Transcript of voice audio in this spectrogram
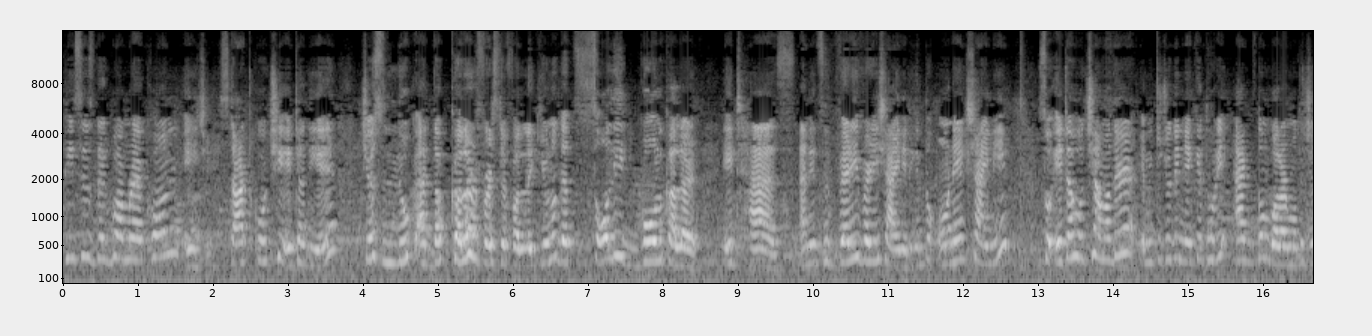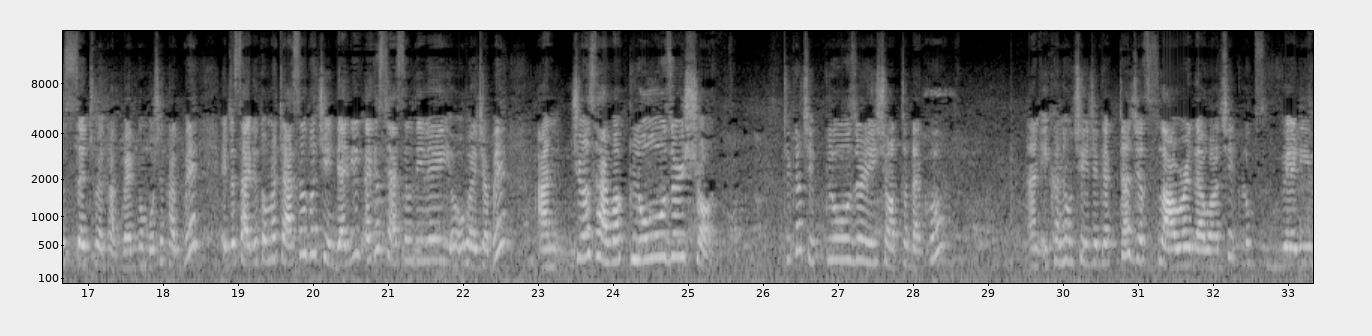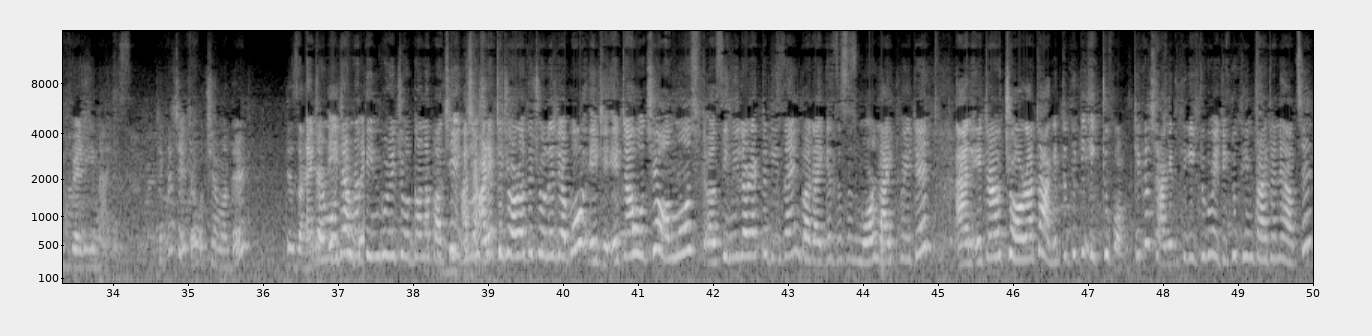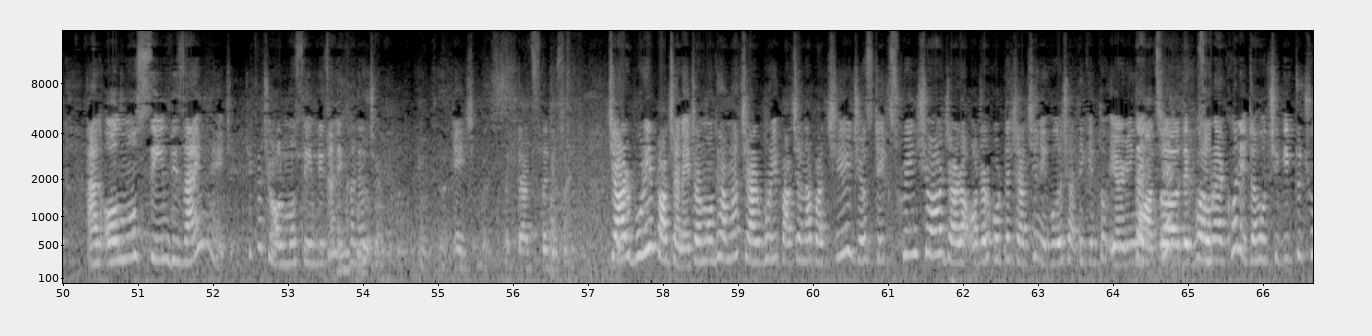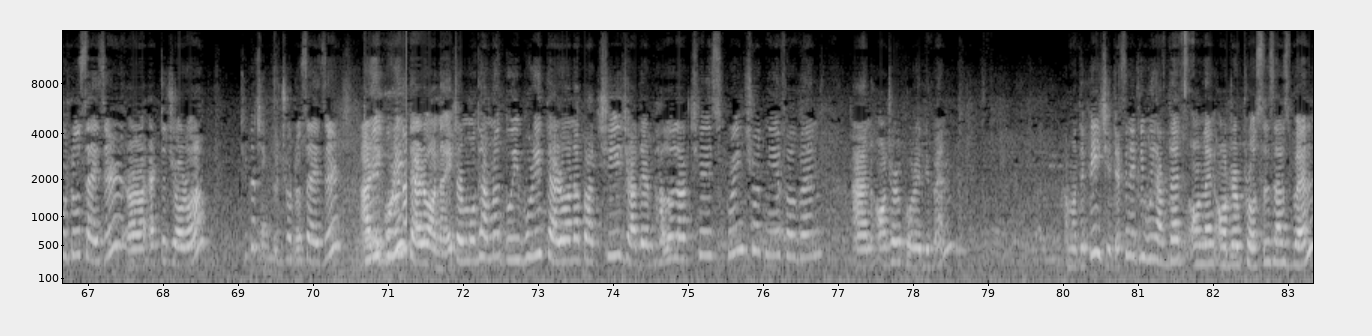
Pieces দেখব আমরা এখন। এই যে স্টার্ট করছি এটা দিয়ে। Just look at the colour first of all like you know that solid gold colour it has and it's very very shiny এটা কিন্তু অনেক শাইনি সো এটা হচ্ছে আমাদের, আমি একটু যদি নেকে ধরি, একদম গলার মধ্যে জাস্ট সেট হয়ে থাকবে, একদম বসে থাকবে। এটা সাইডে তোমরা ট্যাসেল বা চেন আই গেস ট্যাসেল দিলেই হয়ে যাবে। And just have a closer shot ঠিক আছে? ক্লোজার এই শটটা দেখো। অ্যান্ড এখানে হচ্ছে এই জায়গাটা জাস্ট ফ্লাওয়ার দেওয়া আছে। It looks very very nice ঠিক আছে? এটা হচ্ছে আমাদের আচ্ছা আরেকটা জড়াতে চলে যাব। এই যে এটা হচ্ছে অলমোস্ট সিমিলার একটা design but I guess this is more light weighted and এটা আগেরটা থেকে একটু কম। ঠিক আছে? আগেরটা থেকে একটু কম। এটা একটু প্যাটার্নে আছে। অ্যান্ড অলমোস্ট সেম ডিজাইন এই যে ঠিক আছে? অলমোস্ট সেম ডিজাইন এখানে হচ্ছে এই দ্যাটস দ্য ডিজাইন চার ভরি পাঁচ আনা এটার মধ্যে আমরা চার ভরি পাঁচ আনা পাচ্ছি। জাস্ট এক স্ক্রিনশট যারা অর্ডার করতে চাচ্ছেন এগুলোর সাথে কিন্তু ইয়ারিং আছে। দেখব আমরা এখন এটা হচ্ছে কি একটু ছোট সাইজের একটা জড়োয়া ঠিক আছে? একটু ছোট সাইজের আর এই ভরি তেরো আনা এটার মধ্যে আমরা দুই ভরি তেরো আনা পাচ্ছি। যাদের ভালো লাগছে স্ক্রিনশট নিয়ে ফেলবেন অ্যান্ড অর্ডার করে দিবেন। আমাদের পেজে definitely we have that online order process as well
